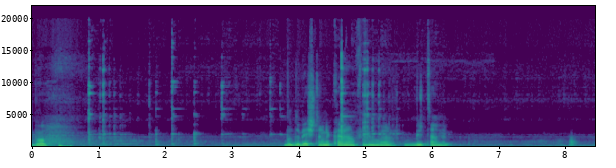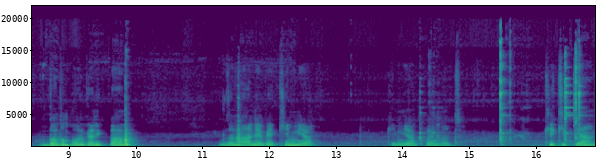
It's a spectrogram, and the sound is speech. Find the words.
Bu Burada 5 tane karanfilim var. Bir tane balım organik bal. Burada nane ve kimyon. Kimyon koymadım. Kekik yani.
